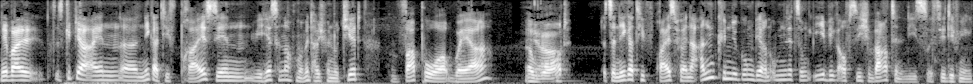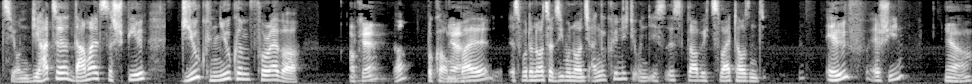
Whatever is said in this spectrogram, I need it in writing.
Nee, weil es gibt ja einen äh, Negativpreis, den, wie heißt er noch? Moment, habe ich mir notiert. Vaporware Award. Ja. Das ist der Negativpreis für eine Ankündigung, deren Umsetzung ewig auf sich warten ließ, so ist die Definition. Die hatte damals das Spiel Duke Nukem Forever. Okay. Ja? Bekommen, ja. weil es wurde 1997 angekündigt und es ist, glaube ich, 2011 erschienen. Ja.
